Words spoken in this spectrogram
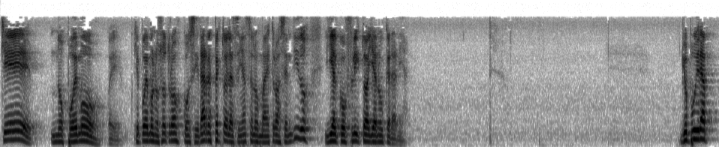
¿qué nos podemos eh, ¿Qué podemos nosotros considerar respecto de la enseñanza de los maestros ascendidos y el conflicto allá en Ucrania? Yo pudiera,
